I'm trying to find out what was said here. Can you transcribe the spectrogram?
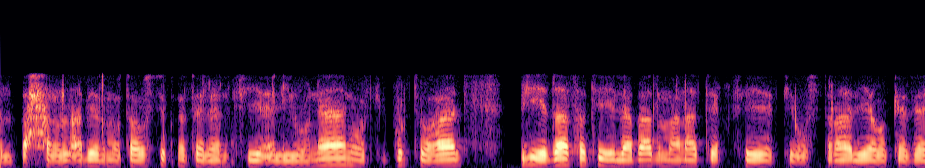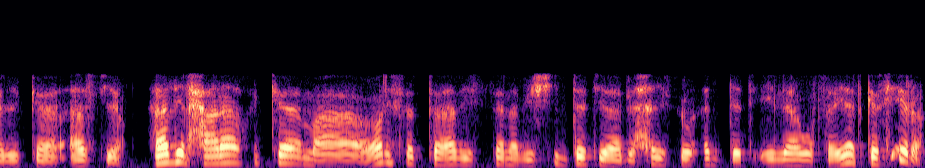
البحر الأبيض المتوسط مثلا في اليونان وفي البرتغال بالإضافة إلى بعض المناطق في في أستراليا وكذلك آسيا. هذه الحرائق عرفت هذه السنة بشدتها بحيث أدت إلى وفيات كثيرة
